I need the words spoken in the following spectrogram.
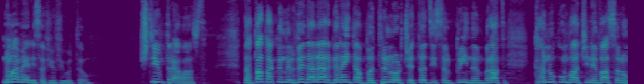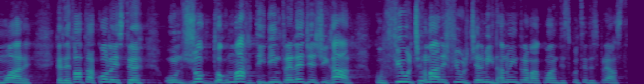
nu mai meri să fiu fiul tău. Știu treaba asta. Dar tata când îl vede aleargă înaintea bătrânilor cetății să-l prindă în braț, ca nu cumva cineva să-l omoare, că de fapt acolo este un joc dogmatic dintre lege și har, cu fiul cel mare și fiul cel mic, dar nu intrăm acum în discuție despre asta.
